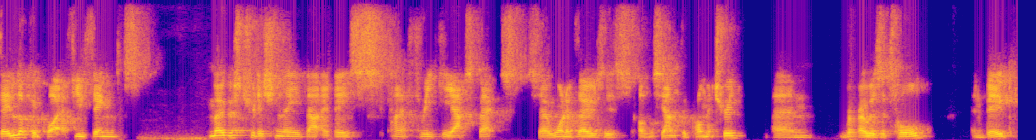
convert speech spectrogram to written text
they look at quite a few things. Most traditionally, that is kind of three key aspects. So one of those is obviously anthropometry. Um, rowers are tall and big.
